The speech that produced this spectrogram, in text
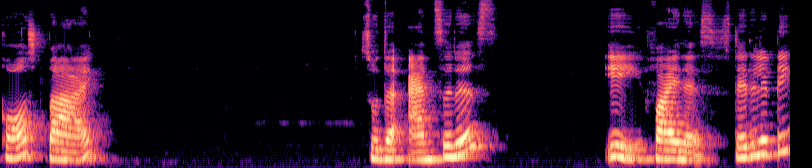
caused by so the answer is A virus. Sterility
